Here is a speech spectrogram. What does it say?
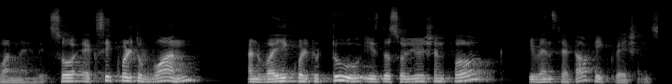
one అయింది. So X equal to one and Y equal to two is the solution for given set of equations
